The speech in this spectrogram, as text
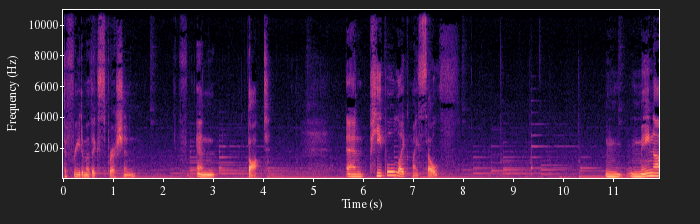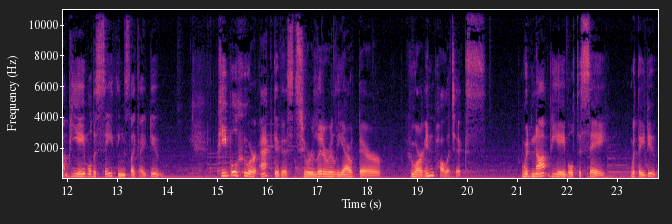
the freedom of expression and thought. And people like myself may not be able to say things like I do. People who are activists, who are literally out there, who are in politics, would not be able to say what they do.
